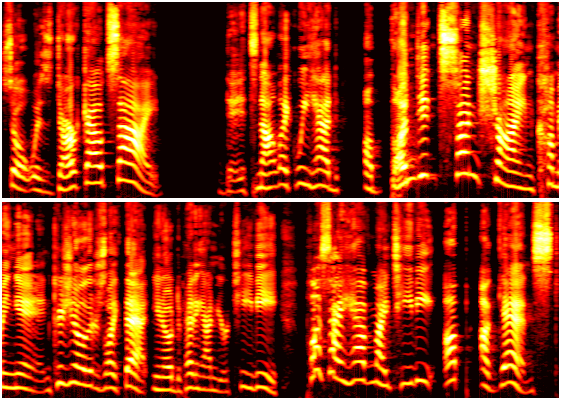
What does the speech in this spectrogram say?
so it was dark outside. It's not like we had abundant sunshine coming in because you know there's like that, you know, depending on your TV. Plus, I have my TV up against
